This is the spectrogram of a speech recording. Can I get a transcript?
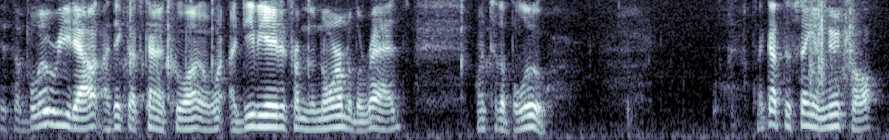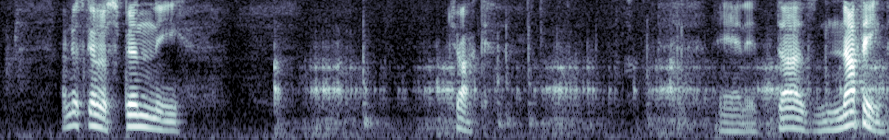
It's a blue readout. I think that's kind of cool. I deviated from the norm of the reds, went to the blue. I got this thing in neutral. I'm just going to spin the chuck. And it does nothing.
